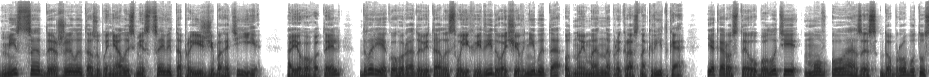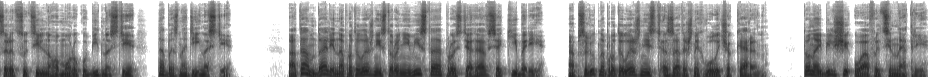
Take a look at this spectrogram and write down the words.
Місце, де жили та зупинялись місцеві та приїжджі багатії, а його готель, двері якого радо вітали своїх відвідувачів, ніби та одноіменна прекрасна квітка, яка росте у болоті, мов оазис добробуту серед суцільного мороку бідності та безнадійності. А там далі на протилежній стороні міста простягався кібері, абсолютна протилежність затишних вуличок Керен, то найбільші у Африці нетрі.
